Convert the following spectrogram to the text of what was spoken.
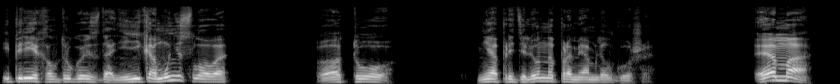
и переехал в другое здание, никому ни слова. А то... Неопределенно промямлил Гоша. «Эмма!»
